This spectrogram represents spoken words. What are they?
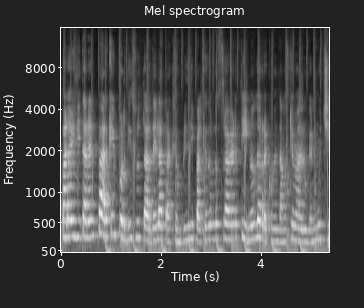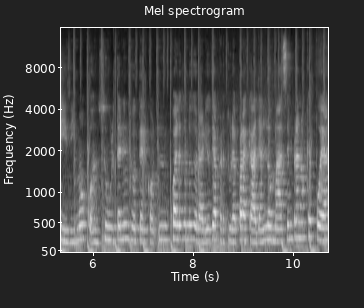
Para visitar el parque y por disfrutar de la atracción principal que son los travertinos, les recomendamos que madruguen muchísimo, consulten en su hotel cuáles son los horarios de apertura para que vayan lo más temprano que puedan,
